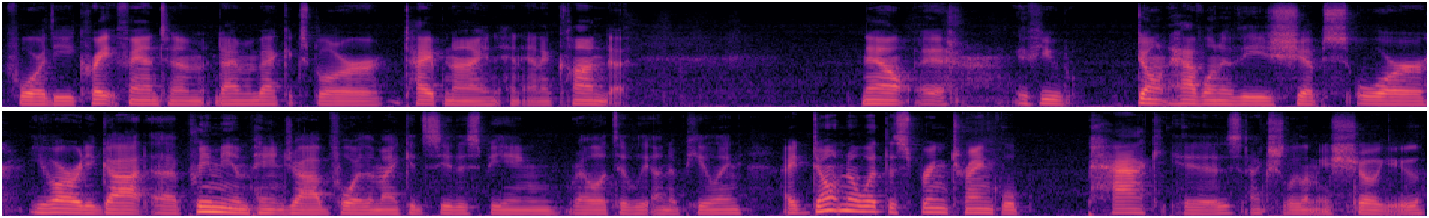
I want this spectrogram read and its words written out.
for the Krait Phantom, Diamondback Explorer, Type 9, and Anaconda. Now, eh, if you don't have one of these ships or you've already got a premium paint job for them, I could see this being relatively unappealing. I don't know what the Spring Tranquil pack is. Actually, let me show you.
